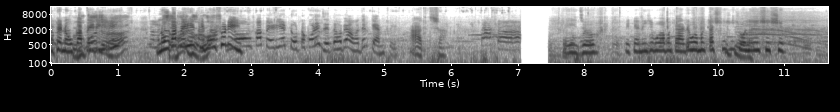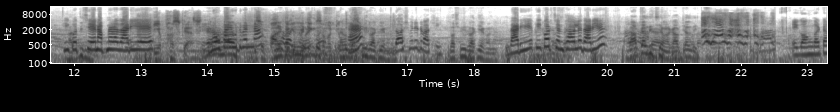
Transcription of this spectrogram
উঠে নৌকা পেরিয়ে নৌকা পেরিয়ে কি মৌসুমী নৌকা পেরিয়ে টোটো করে যেতে হবে আমাদের ক্যাম্পে। আচ্ছা। এই যে এখানে যে আমাকে আরে ও আমার কাছে চলে এসেছে। কি করছেন আপনারা দাঁড়িয়ে? হ্যাঁ, নৌকায় হ্যাঁ। উঠবেন না? হ্যাঁ, হ্যাঁ। দশ মিনিট বাকি। দশ মিনিট বাকি এখন। দাঁড়িয়ে কি করছেন তাহলে? দাঁড়িয়ে? গাবজাল দিচ্ছি আমার গাবজাল দিচ্ছি। এই গঙ্গাটা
